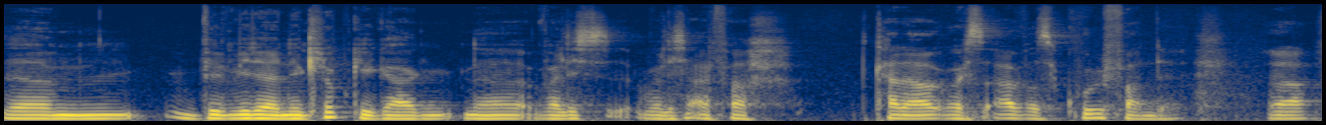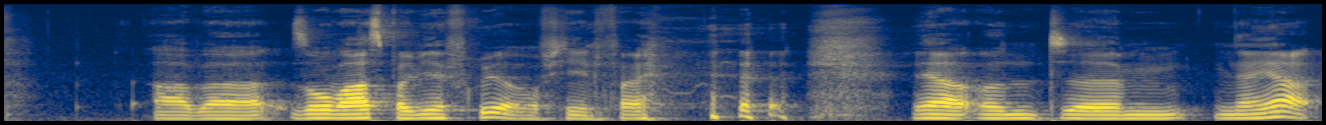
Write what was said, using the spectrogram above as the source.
ähm, bin wieder in den Club gegangen, ne, weil, ich, weil ich einfach, keine Ahnung, weil ich es einfach so cool fand. Ja. Aber so war es bei mir früher auf jeden Fall. ja, und ähm, naja,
